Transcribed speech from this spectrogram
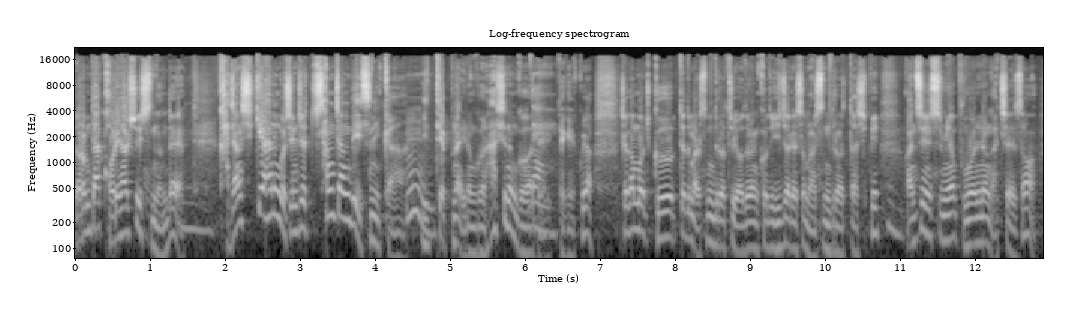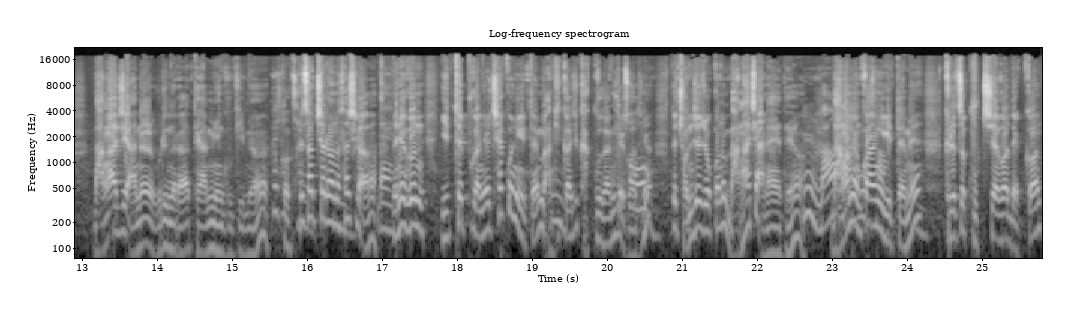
여러분 다 거래할 수 있는데 가장 쉽게 하는 것이 이제 상장돼 있으니까 ETF나 이런 걸 하시는 거가 음. 네. 되, 겠고요 제가 뭐 그때도 말씀드렸듯이 여덟앵커도 이 자리에서 말씀드렸다시피 음. 관심 있으면 부모님이랑 같이 해서 망하지 않을 우리나라 대한민국이면 그 회사채. 회사채라는 사실아. 네. 왜냐 그건 ETF가 아니라 채권이기 때문에 만기까지 갖고 가면 되거든요. 그쵸. 근데 전제 조건은 망하지 않아야 돼요. 음, 망하면 망 하면 하면 꽝이기 때문에 그래서 국채가 됐건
